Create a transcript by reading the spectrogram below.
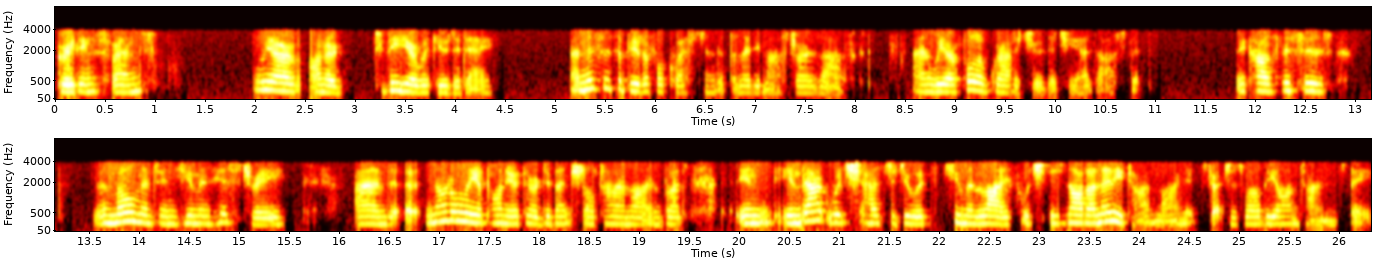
Greetings, friends. We are honored to be here with you today. And this is a beautiful question that the Lady Master has asked. And we are full of gratitude that she has asked it. Because this is the moment in human history, and uh, not only upon your third dimensional timeline, but in, in that which has to do with human life, which is not on any timeline, it stretches well beyond time and space.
